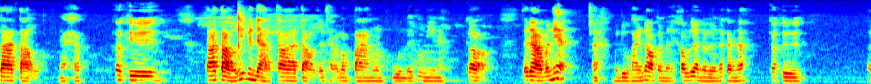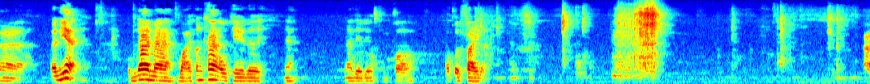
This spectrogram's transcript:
ตาเต่านะครับ ก็คือตาเต่านี่เป็นดาบตาเต่าแถวๆลำปางลำพูนเลยพวกนี้นะ ก็แต่ดาบอันเนี้ยมาดูภายนอกกันเลยเข้าเรื่องกันเลยแล้วกันนะ ก็คืออ่าอันเนี้ยผมได้มาหวายค่อนข้างโอเคเลยนะนะเดี๋ยวเดี๋ยวผมขอขอเปิดไฟก่อน อะ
